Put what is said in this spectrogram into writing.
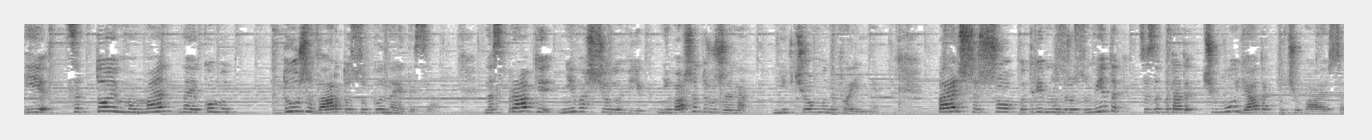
І це той момент, на якому дуже варто зупинитися. Насправді ні ваш чоловік, ні ваша дружина ні в чому не винні. Перше, що потрібно зрозуміти, це запитати, чому я так почуваюся,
